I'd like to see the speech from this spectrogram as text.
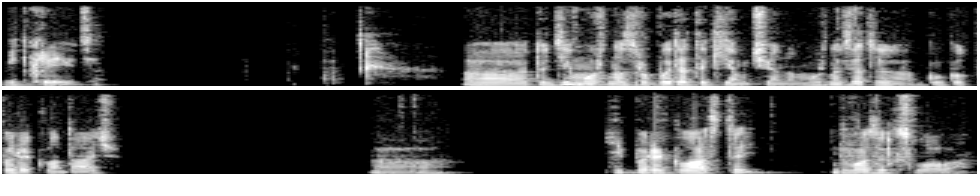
відкриються. Е, тоді можна зробити таким чином. Можна взяти Google перекладач е, і перекласти два цих слова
